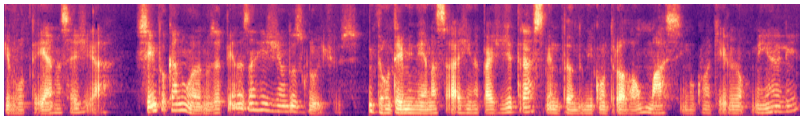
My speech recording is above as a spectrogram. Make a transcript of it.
e voltei a massagear, sem tocar no ânus, apenas na região dos glúteos. Então terminei a massagem na parte de trás, tentando me controlar ao máximo com aquele homem ali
